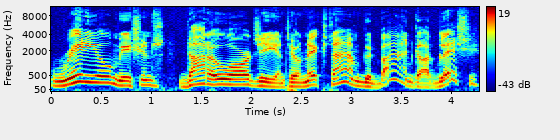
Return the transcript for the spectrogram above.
radiomissions.org. Until next time, goodbye and God bless you.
